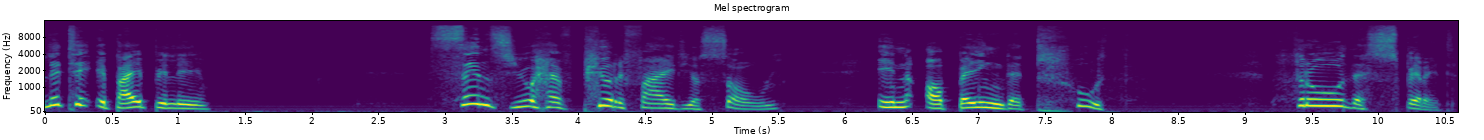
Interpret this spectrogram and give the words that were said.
Lithi iBhayibheli since you have purified your soul in obeying the truth through the spirit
